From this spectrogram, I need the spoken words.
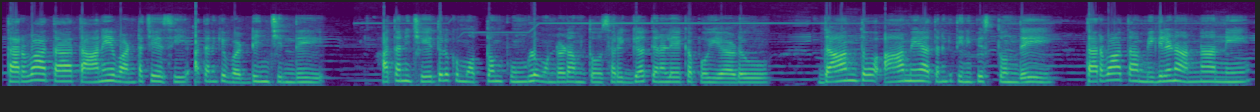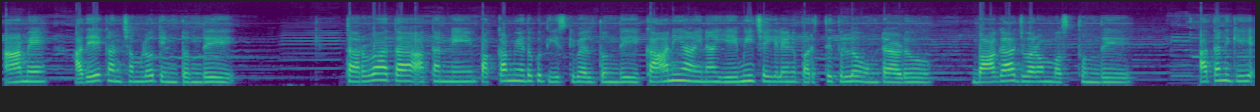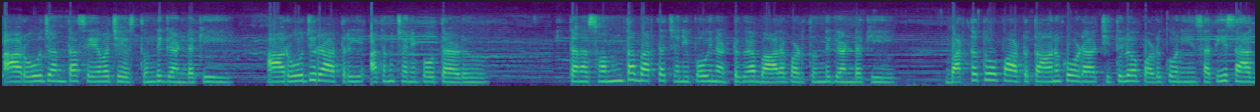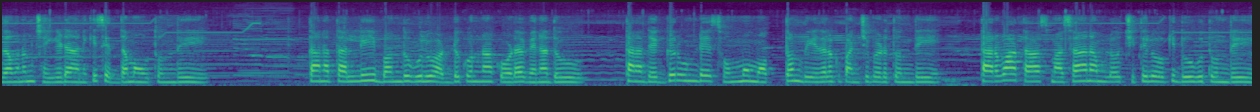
తర్వాత తానే వంట చేసి అతనికి వడ్డించింది. అతని చేతులకు మొత్తం పుండ్లు ఉండడంతో సరిగ్గా తినలేకపోయాడు. దాంతో ఆమె అతనికి తినిపిస్తుంది. తర్వాత మిగిలిన అన్నాన్ని ఆమె అదే కంచంలో తింటుంది. తర్వాత అతన్ని పక్క మీదకు తీసుకువెళ్తుంది. కానీ ఆయన ఏమీ చేయలేని పరిస్థితుల్లో ఉంటాడు. బాగా జ్వరం వస్తుంది. అతనికి ఆ రోజంతా సేవ చేస్తుంది గండకి. ఆ రోజు రాత్రి అతను చనిపోతాడు. తన సొంత భర్త చనిపోయినట్టుగా బాధపడుతుంది గండకి. భర్తతో పాటు తాను కూడా చితిలో పడుకొని సతీ సహగమనం చేయడానికి సిద్ధమవుతుంది. తన తల్లి బంధువులు అడ్డుకున్నా కూడా వినదు. తన దగ్గర ఉండే సొమ్ము మొత్తం బీదలకు పంచిపెడుతుంది. తర్వాత శ్మశానంలో చితిలోకి దూగుతుంది.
